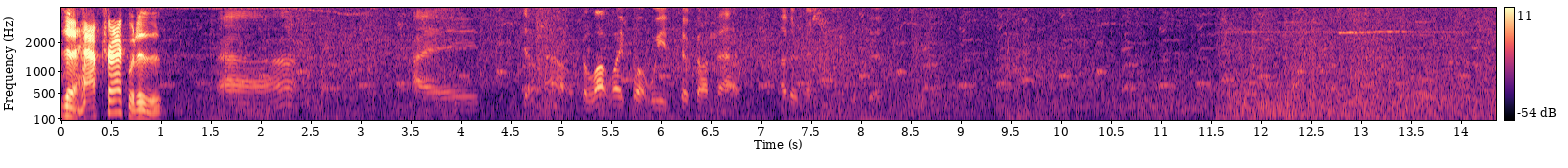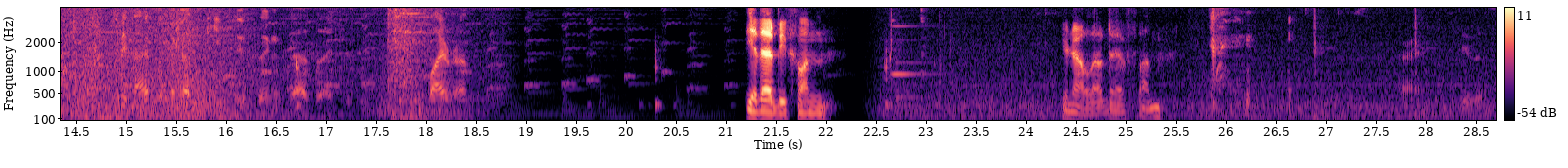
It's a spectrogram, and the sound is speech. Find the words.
Is it a half track? What is it? Lot like what we took on that other mission we just did. It'd be nice if I got to keep things as I fly. Yeah, that'd be fun. You're not allowed to have fun. Alright, let's do this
